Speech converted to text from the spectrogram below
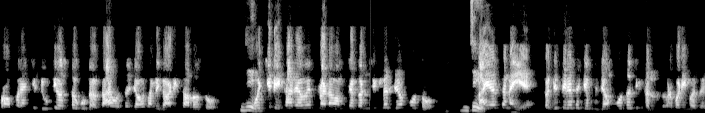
प्रॉपर यांची ड्युटी असतं कुठं? काय होतं? जेव्हा आम्ही गाडी चालवतो क्वचित एखाद्या वेळेस मॅडम आमच्याकडे सिग्नल जम्प होतो. नाही असं नाहीये. कधीतरी असं जम्प होतं सिग्नल गडबडीमध्ये.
